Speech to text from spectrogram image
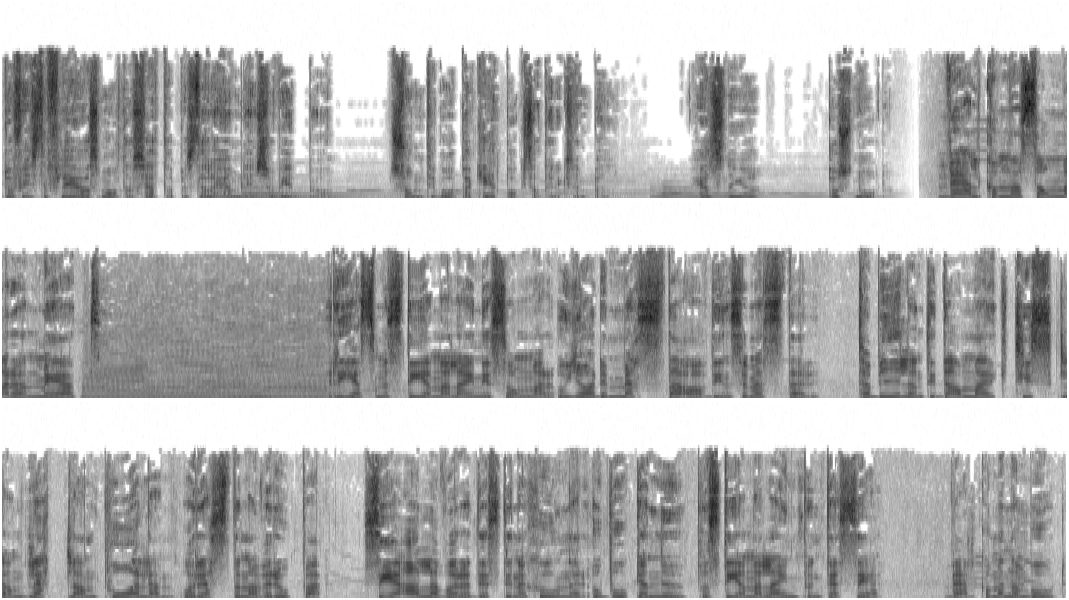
Då finns det flera smarta sätt att beställa hem din sous på. Som till våra paketboxar till exempel. Hälsningar Postnord. Välkomna sommaren med att... Res med Stena Line i sommar och gör det mesta av din semester. Ta bilen till Danmark, Tyskland, Lettland, Polen och resten av Europa. Se alla våra destinationer och boka nu på stenaline.se. Välkommen ombord!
